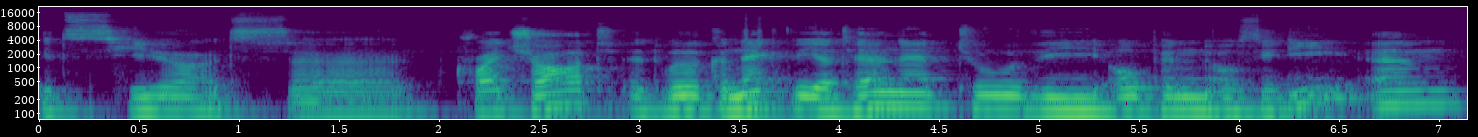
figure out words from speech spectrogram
It's here, it's uh, quite short. It will connect via Telnet to the OpenOCD um,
